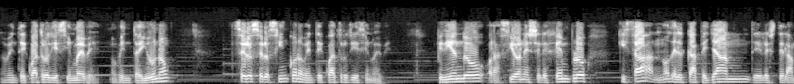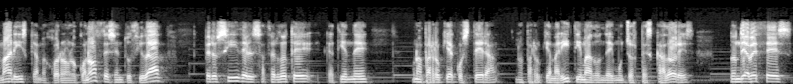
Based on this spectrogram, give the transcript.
9419 91 005 9419 pidiendo oraciones, el ejemplo quizá no del capellán del Estela Maris, que a lo mejor no lo conoces en tu ciudad, pero sí del sacerdote que atiende una parroquia costera, una parroquia marítima, donde hay muchos pescadores, donde a veces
